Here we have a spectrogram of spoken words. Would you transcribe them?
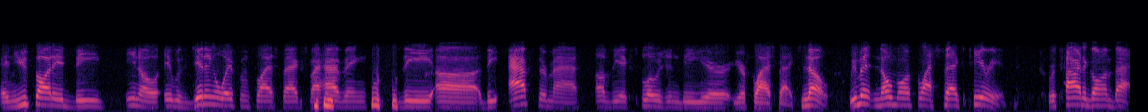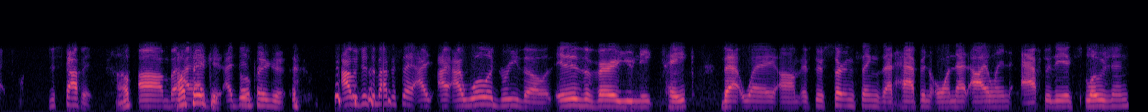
and you thought it'd be, you know, it was getting away from flashbacks by having the uh, the aftermath of the explosion be your your flashbacks. No, we meant no more flashbacks. Period. We're tired of going back. Just stop it. I'll, Um, but I'll I, take I, it. I did I'll take it. I was just about to say I, I, I will agree though it is a very unique take that way um, if there's certain things that happen on that island after the explosion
